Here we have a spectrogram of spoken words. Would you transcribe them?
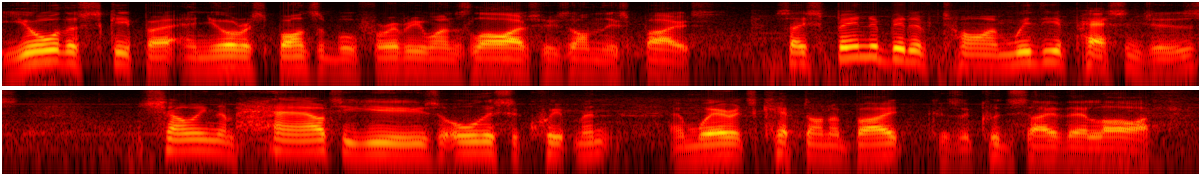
you're the skipper and you're responsible for everyone's lives who's on this boat. So spend a bit of time with your passengers, showing them how to use all this equipment and where it's kept on a boat, because it could save their life.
